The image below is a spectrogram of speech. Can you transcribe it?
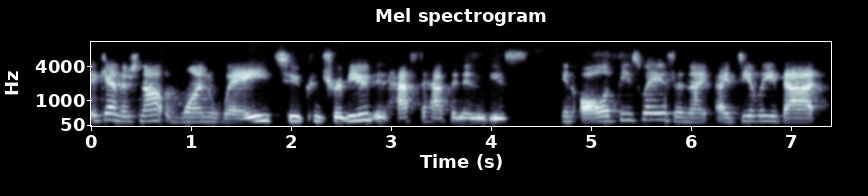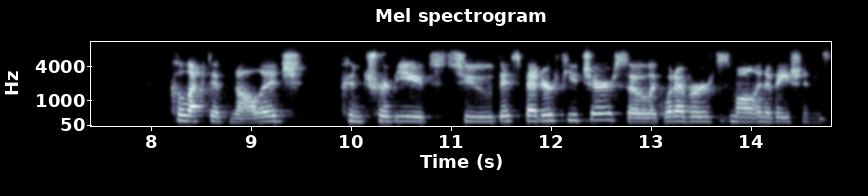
again there's not one way to contribute. It has to happen in these in all of these ways. And I, ideally that collective knowledge contributes to this better future. So like whatever small innovations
